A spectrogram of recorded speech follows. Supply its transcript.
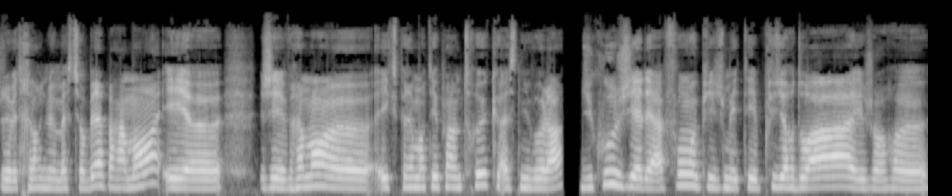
j'avais très envie de me masturber apparemment et euh, j'ai vraiment euh, expérimenté plein de trucs à ce niveau-là. Du coup, j'y allais à fond et puis je mettais plusieurs doigts et genre euh,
